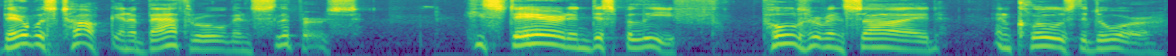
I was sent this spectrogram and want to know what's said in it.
There was Tuck in a bathrobe and slippers. He stared in disbelief, pulled her inside, and closed the door.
